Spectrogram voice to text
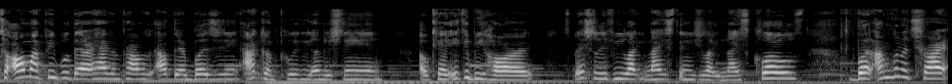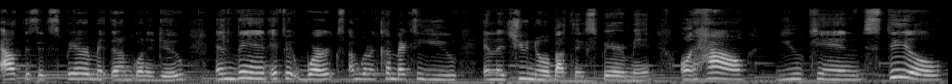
to all my people that are having problems out there budgeting, I completely understand. Okay, it could be hard, especially if you like nice things, you like nice clothes. But I'm gonna try out this experiment that I'm gonna do, and then if it works, I'm gonna come back to you and let you know about the experiment on how you can still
